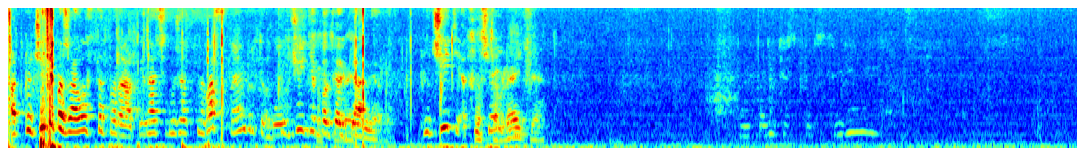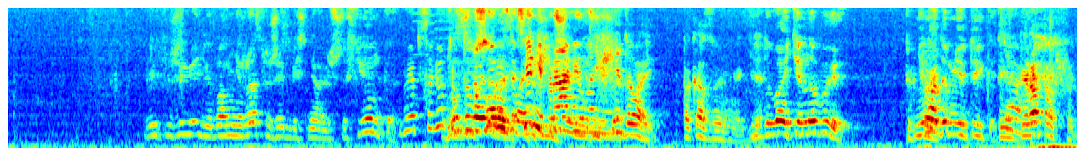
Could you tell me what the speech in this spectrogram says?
Отключите, пожалуйста, аппарат, иначе мы сейчас на вас ставим протокол. Включите пока камеру. Включите, отключайте. Составляйте. Вы уже видели, вам не раз уже объясняли, что съемка. Вы абсолютно Ну, знакомы давай, со давай, всеми давай, правилами. Ищи давай, показывай мне, Ну где. давайте на вы. Ты Не кто? надо мне тыкать. Ты император, что ли?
